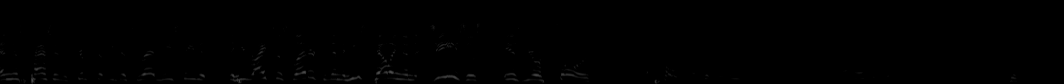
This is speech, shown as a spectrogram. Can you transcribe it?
And this passage of scripture that we just read, we see that, that he writes this letter to them and he's telling them that Jesus is your source of hope as a believer. And that hasn't changed today as Christians.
